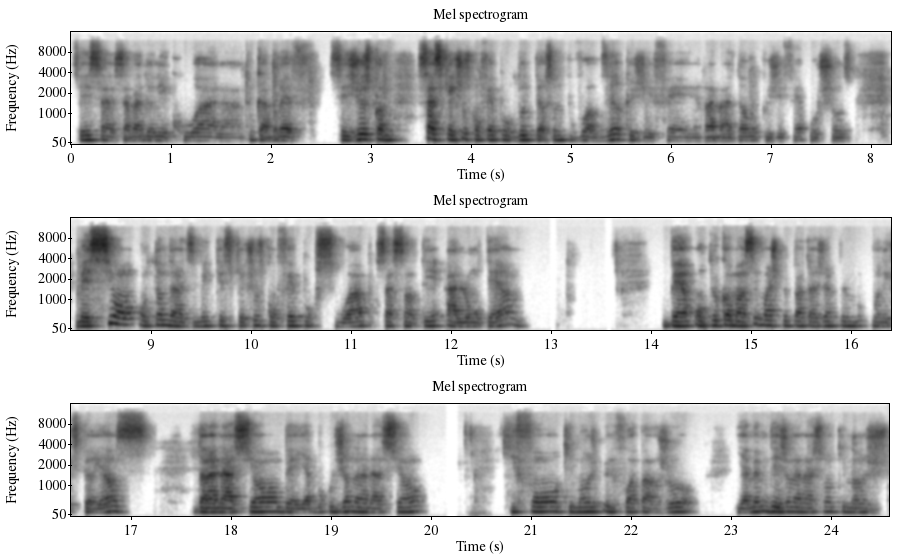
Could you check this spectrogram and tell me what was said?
ça, ça va donner quoi là? En tout cas, bref, c'est juste comme ça, c'est quelque chose qu'on fait pour d'autres personnes pouvoir dire que j'ai fait Ramadan ou que j'ai fait autre chose. Mais si on, tombe dans la dynamique que c'est quelque chose qu'on fait pour soi, pour sa santé à long terme, ben, on peut commencer. Moi, je peux partager un peu mon expérience. Dans la nation, ben, il y a beaucoup de gens dans la nation qui font, qui mangent une fois par jour. Il y a même des gens dans la nation qui mangent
